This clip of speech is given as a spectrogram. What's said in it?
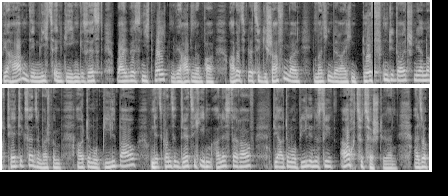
Wir haben dem nichts entgegengesetzt, weil wir es nicht wollten. Wir haben ein paar Arbeitsplätze geschaffen, weil in manchen Bereichen durften die Deutschen ja noch tätig sein, zum Beispiel im Automobilbau. Und jetzt konzentrieren konzentriert sich eben alles darauf, die Automobilindustrie auch zu zerstören. Also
